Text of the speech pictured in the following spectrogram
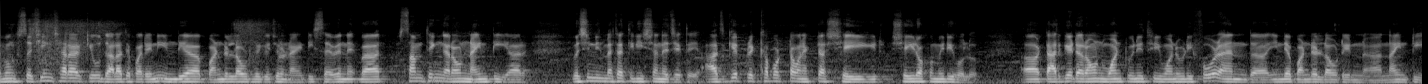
এবং সচিন ছাড়া আর কেউ দাঁড়াতে পারেনি। ইন্ডিয়া বান্ডেল আউট হয়ে গেছিল নাইনটি সেভেনে বা সামথিং অ্যারাউন্ড নাইনটি আর ওয়েস্ট ইন্ডিজ ম্যাচটা তিরিশ রানে যেতে আজকের প্রেক্ষাপটটা অনেকটা সেই সেই রকমেরই হলো। Target around one twenty three one twenty four and India bundle out in ninety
